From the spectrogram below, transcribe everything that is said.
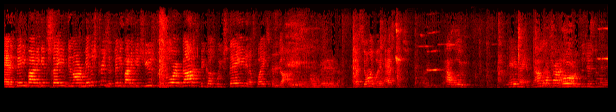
And if anybody gets saved in our ministries, if anybody gets used for the glory of God, it's because we've stayed in a place with God. Amen. That's the only way it happens. Thank you, God. Hallelujah. Amen. Now I'm going to try to close in just a minute.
